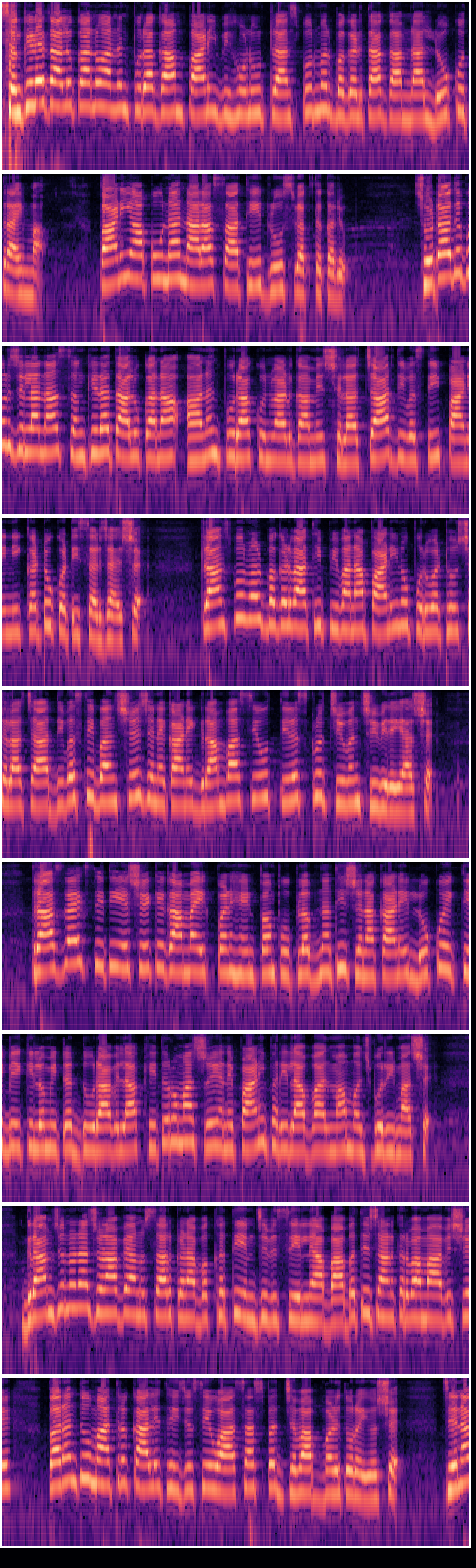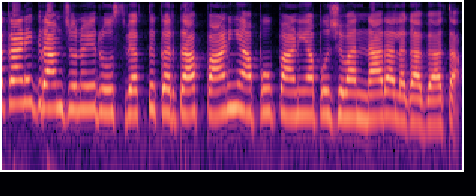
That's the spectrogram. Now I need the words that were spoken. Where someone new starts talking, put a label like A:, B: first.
A: સંખેડા તાલુકાનું આનંદપુરા ગામ પાણી વિહોણું ટ્રાન્સફોર્મર બગડતા ગામના લોકો ત્રાઈમાં પાણી આપોના નારા સાથે રોષ વ્યક્ત કર્યો. છોટાઉદેપુર જિલ્લાના સંખેડા તાલુકાના આનંદપુરા કુનવાડ ગામે છેલ્લા ચાર દિવસથી પાણીની કટોકટી સર્જાય છે. ટ્રાન્સફોર્મર બગડવાથી પીવાના પાણીનો પુરવઠો છેલ્લા ચાર દિવસથી બંધ છે, જેને કારણે ગ્રામવાસીઓ તિરસ્કૃત જીવન જીવી રહ્યા છે. ત્રાસદાયક સ્થિતિ એ છે કે ગામમાં એક પણ હેન્ડપંપ ઉપલબ્ધ નથી, જેના કારણે લોકો એકથી બે કિલોમીટર દૂર આવેલા ખેતરોમાં જઈ અને પાણી ભરી લાવવામાં મજબૂરીમાં છે. ગ્રામજનોના જણાવ્યા અનુસાર, ઘણા વખતથી એમજીવીસીએલને આ બાબતે જાણ કરવામાં આવી છે, પરંતુ માત્ર કાલે થઈ જશે એવો આશાસ્પદ જવાબ મળતો રહ્યો છે. જેના કારણે ગ્રામજનોએ રોષ વ્યક્ત કરતા પાણી આપો પાણી આપો જેવા નારા લગાવ્યા હતા.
